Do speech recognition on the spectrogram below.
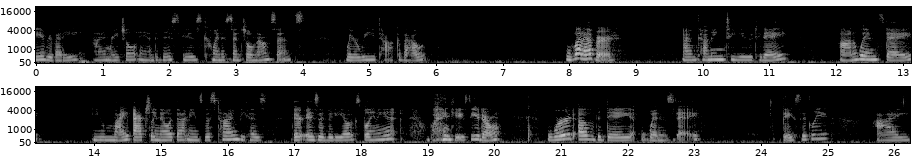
Hey everybody, I'm Rachel and this is Quintessential Nonsense, where we talk about whatever. I'm coming to you today on a Wednesday. You might actually know what that means this time because there is a video explaining it, but in case you don't, word of the day Wednesday. Basically, I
